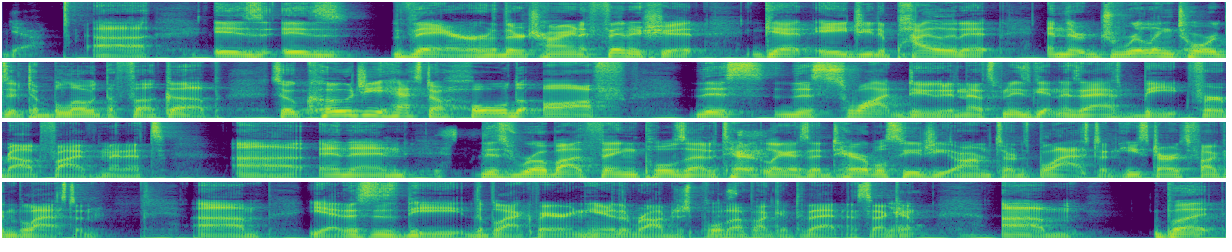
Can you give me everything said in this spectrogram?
Yeah. uh, is is there. They're trying to finish it, get AG to pilot it, and they're drilling towards it to blow it the fuck up. So Koji has to hold off this this SWAT dude, and that's when he's getting his ass beat for about five minutes. Uh, and then this robot thing pulls out a ter- like I said, terrible CG arm starts blasting. He starts fucking blasting. Um, yeah, this is the the Black Baron here that Rob just pulled up. I'll get to that in a second. Um, but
